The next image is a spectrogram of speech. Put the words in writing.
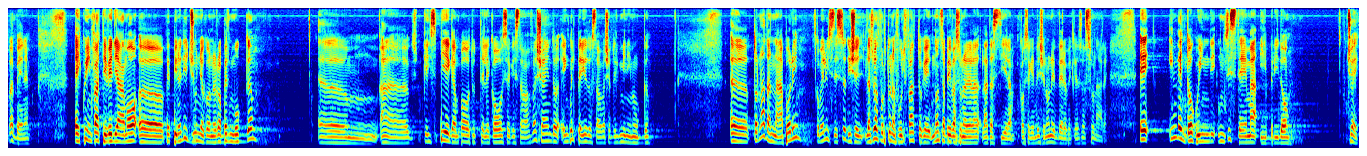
Va bene. E qui infatti vediamo eh, Peppino Di Giugno con Robert Moog ehm, eh, che spiega un po' tutte le cose che stava facendo e in quel periodo stava facendo il mini Moog. Eh, tornato a Napoli, come lui stesso dice, la sua fortuna fu il fatto che non sapeva suonare la, la tastiera, cosa che invece non è vero perché la sa suonare, e inventò quindi un sistema ibrido, cioè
